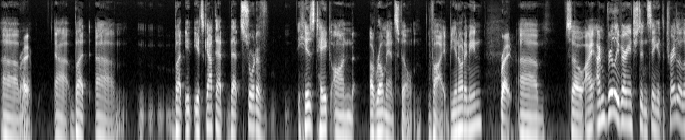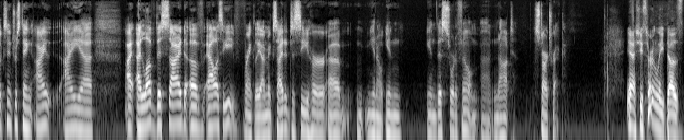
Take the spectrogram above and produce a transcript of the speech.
Um, right. uh, but um, but it, it's got that that sort of his take on a romance film vibe. You know what I mean? Right. Um, so I, I'm really very interested in seeing it. The trailer looks interesting. I I, uh, I I love this side of Alice Eve. Frankly, I'm excited to see her. Um, you know, in in this sort of film, uh, not Star Trek. Yeah, she certainly does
